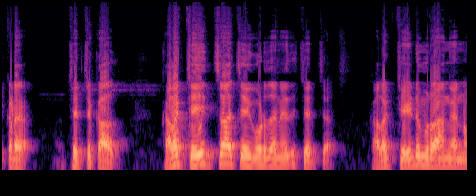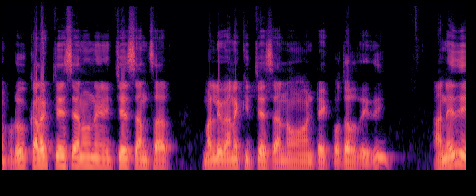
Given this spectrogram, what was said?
ఇక్కడ చర్చ కాదు. కలెక్ట్ చేయొచ్చా చేయకూడదు అనేది చర్చ. కలెక్ట్ చేయడం రాంగ్ అన్నప్పుడు కలెక్ట్ చేశాను నేను ఇచ్చేసాను సార్ మళ్ళీ వెనక్కి ఇచ్చేసాను అంటే కుదరదు ఇది అనేది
